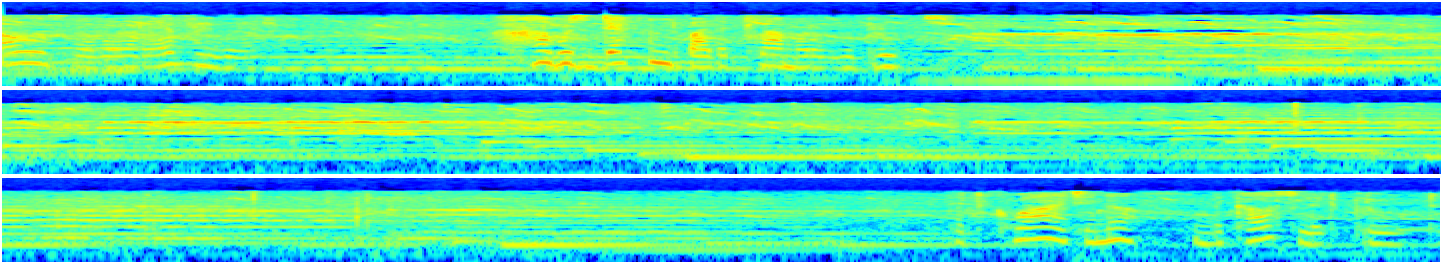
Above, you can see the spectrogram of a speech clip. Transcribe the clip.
Gulls there were everywhere. I was deafened by the clamour of the brutes. But quiet enough in the castle it proved.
